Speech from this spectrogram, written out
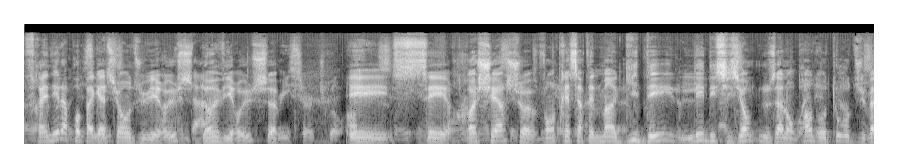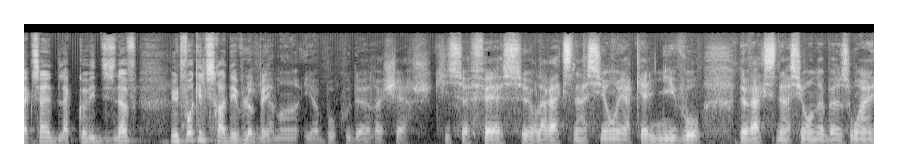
freiner la propagation du virus, d'un virus? Et ces recherches vont très certainement guider les décisions que nous allons prendre autour du vaccin de la COVID-19 une fois qu'il sera développé. Évidemment, il y a beaucoup de recherches qui se fait sur la vaccination et à quel niveau de vaccination on a besoin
